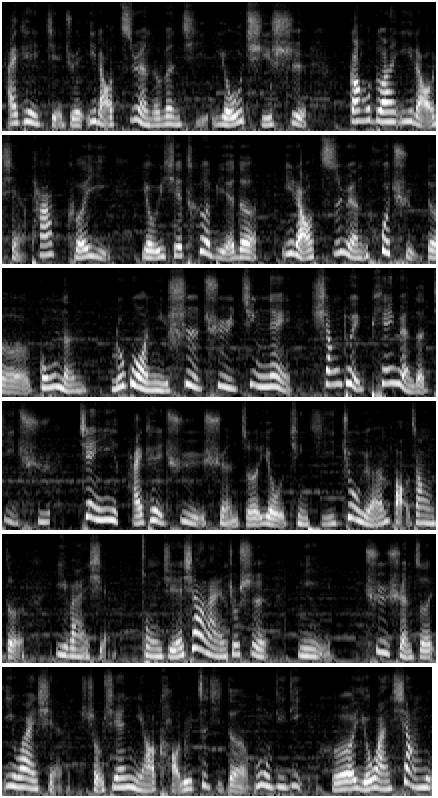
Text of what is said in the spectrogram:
还可以解决医疗资源的问题。尤其是高端医疗险，它可以有一些特别的医疗资源获取的功能。如果你是去境内相对偏远的地区，建议还可以去选择有紧急救援保障的意外险。总结下来就是，你去选择意外险，首先你要考虑自己的目的地和游玩项目，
